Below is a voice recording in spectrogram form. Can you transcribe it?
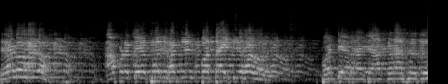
હેડો હેડો આપણે બે ત્રણ હટલી પટાઈ દે હેડો પટ્યા રાજા આકરા છે તો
